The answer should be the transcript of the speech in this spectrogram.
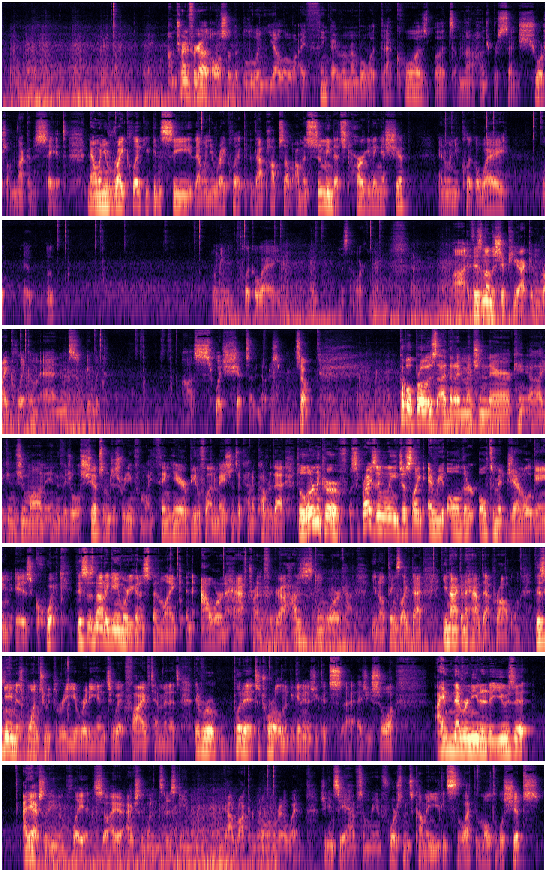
I'm trying to figure out also the blue and yellow. I think I remember what that caused, but I'm not 100% sure, so I'm not going to say it. Now, when you right click, you can see that when you right click, that pops up. I'm assuming that's targeting a ship. And when you click away, oh, when you click away, that's not working. Uh, if there's another ship here, I can right click them and it would uh, switch ships, I would notice. So, a couple of pros uh, that I mentioned there. Uh, you can zoom on individual ships. I'm just reading from my thing here. Beautiful animations. I kind of covered that. The learning curve, surprisingly, just like every other Ultimate General game, is quick. This is not a game where you're going to spend like an hour and a half trying to figure out how does this game work, how, you know, things like that. You're not going to have that problem. This game is one, two, three. You're ready into it. Five, ten minutes. They put a tutorial in the beginning, as you could, uh, as you saw. I never needed to use it I actually didn't even play it, so I actually went into this game and got rocket and rolling right away. As you can see, I have some reinforcements coming. You can select multiple ships,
